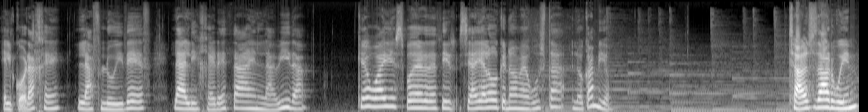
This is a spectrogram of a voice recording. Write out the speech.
el coraje, la fluidez, la ligereza en la vida. Qué guay es poder decir, si hay algo que no me gusta, lo cambio. Charles Darwin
